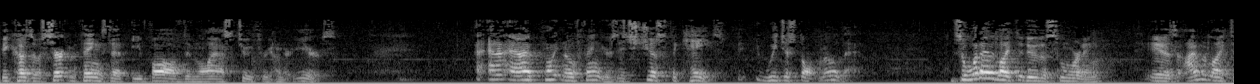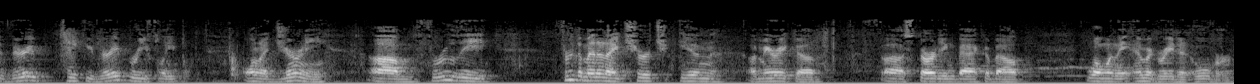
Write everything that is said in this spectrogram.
because of certain things that evolved in the last two, three hundred years. And I, and I point no fingers. It's just the case. We just don't know that. So what I would like to do this morning is I would like to very take you very briefly on a journey um, through the through the Mennonite Church in America, uh, starting back about well when they emigrated over.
